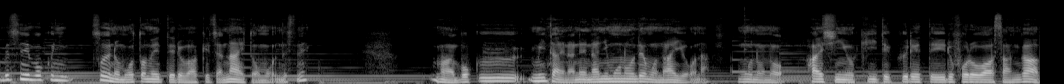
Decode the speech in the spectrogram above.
別に僕にそういうのを求めてるわけじゃないと思うんですね。まあ僕みたいなね何者でもないようなものの配信を聞いてくれているフォロワーさんが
